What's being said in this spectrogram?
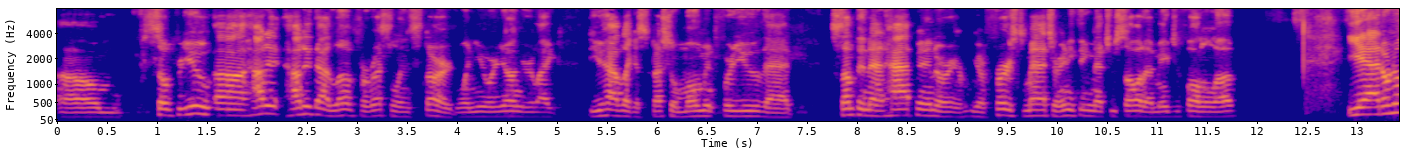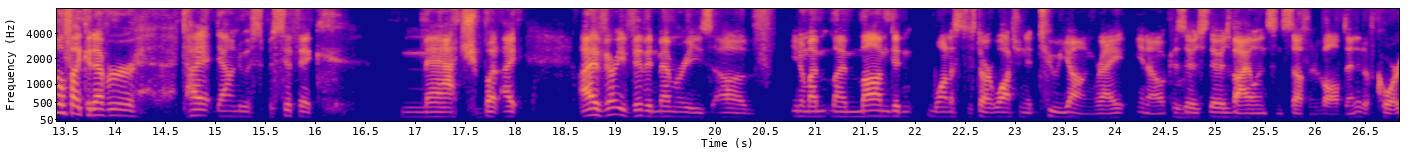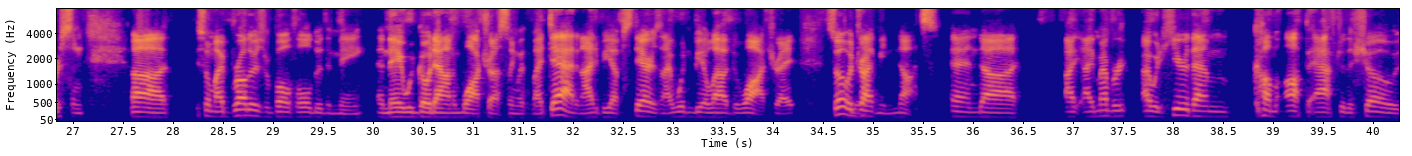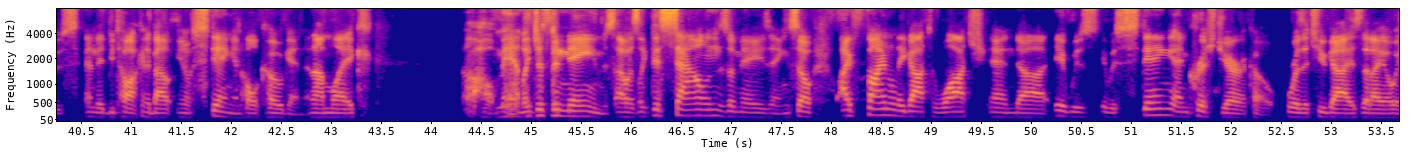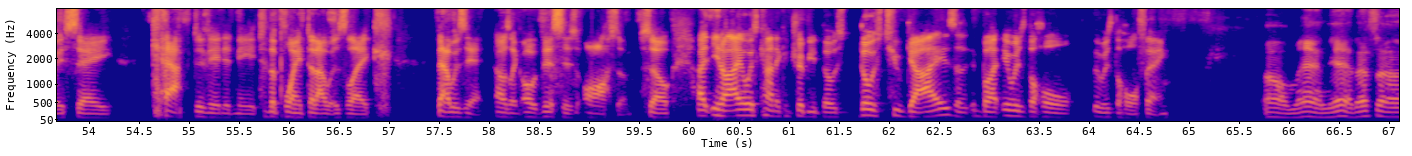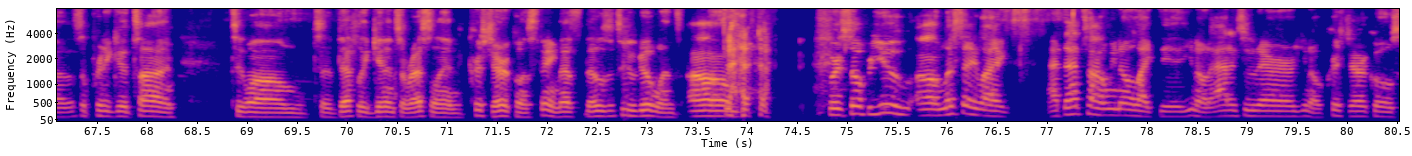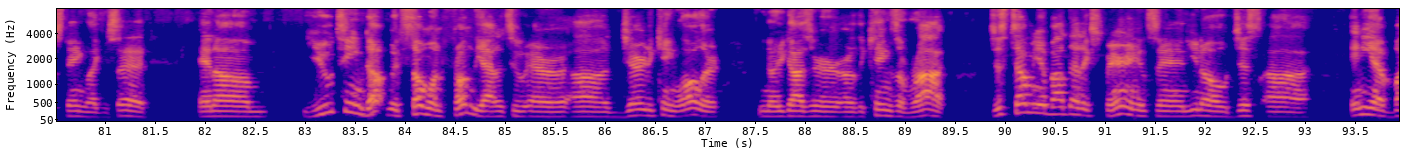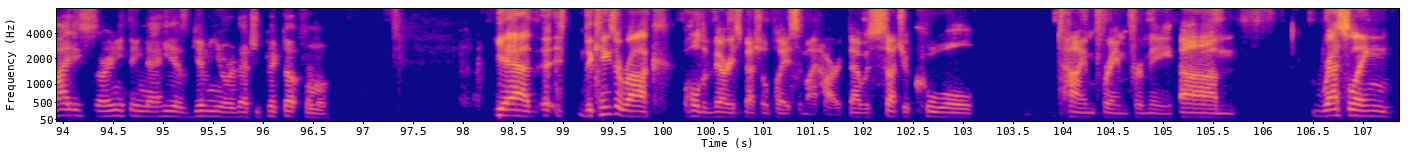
Um, so for you, uh, how did how did that love for wrestling start when you were younger? Like, do you have like a special moment for you that something that happened or your first match or anything that you saw that made you fall in love? Yeah, I don't know if I could ever tie it down to a specific match, but I I have very vivid memories of you know my my mom didn't want us to start watching it too young, right? You know, because mm-hmm. there's there's violence and stuff involved in it, of course, and uh, so my brothers were both older than me and they would go down and watch wrestling with my dad and I'd be upstairs and I wouldn't be allowed to watch. Right. So it would drive me nuts. And, uh, I, I remember I would hear them come up after the shows and they'd be talking about, you know, Sting and Hulk Hogan. And I'm like, oh man, like just the names. I was like, this sounds amazing. So I finally got to watch and uh, it was it was Sting and Chris Jericho were the two guys that I always say captivated me to the point that I was like, that was it. I was like, oh, this is awesome. So, I, you know, I always kind of contribute those those two guys, uh, but it was the whole it was the whole thing. Oh man, yeah, that's a that's a pretty good time to um to definitely get into wrestling. Chris Jericho and Sting, that's those are two good ones. Um, for so for you, um, let's say like at that time we know like the you know the Attitude Era, you know Chris Jericho, Sting, like you said, and um you teamed up with someone from the Attitude Era, uh, Jerry the King Lawler you know, you guys are, are the kings of rock. Just tell me about that experience and, you know, just uh, any advice or anything that he has given you or that you picked up from him. Yeah, the Kings of Rock hold a very special place in my heart. That was such a cool time frame for me. Um, wrestling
